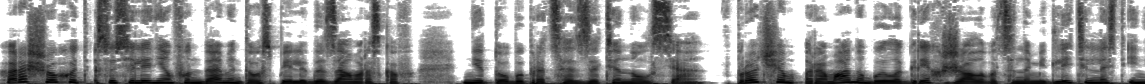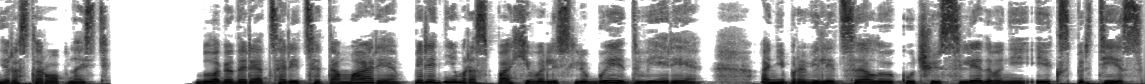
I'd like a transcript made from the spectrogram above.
Хорошо, хоть с усилением фундамента успели до заморозков. Не то бы процесс затянулся. Впрочем, Роману было грех жаловаться на медлительность и нерасторопность. Благодаря царице Тамаре перед ним распахивались любые двери. Они провели целую кучу исследований и экспертиз,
